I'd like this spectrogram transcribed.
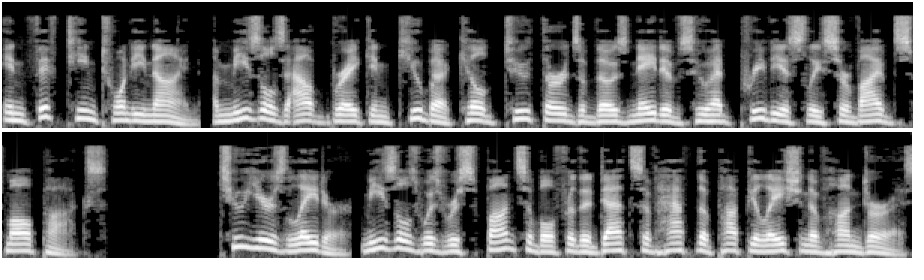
In 1529, a measles outbreak in Cuba killed two-thirds of those natives who had previously survived smallpox. Two years later, measles was responsible for the deaths of half the population of Honduras,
